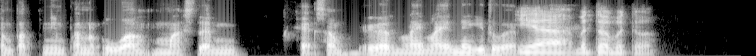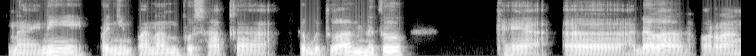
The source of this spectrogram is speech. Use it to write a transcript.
tempat penyimpanan uang emas dan kayak sam- dan lain-lainnya gitu kan. Iya, betul betul. Nah ini penyimpanan pusaka. Kebetulan itu kayak eh, adalah orang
